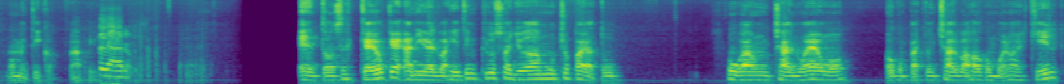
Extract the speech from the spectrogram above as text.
un momentico, rápido. Claro. Entonces, creo que a nivel bajito incluso ayuda mucho para tú jugar un char nuevo o comprarte un char bajo con buenos skills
